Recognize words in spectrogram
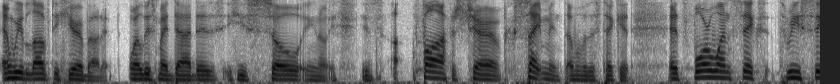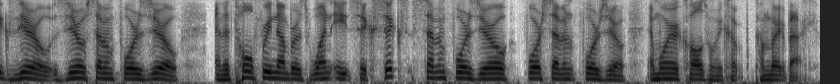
and we'd love to hear about it. Or at least my dad is. He's so, you know, he's uh, falling off his chair of excitement over this ticket. It's 416 360 0740, and the toll free number is 1 740 4740. And more of your calls when we come, come right back.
